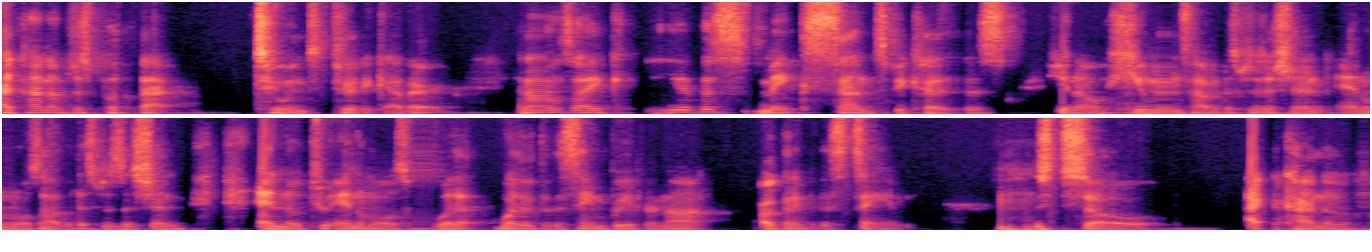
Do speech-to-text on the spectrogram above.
I kind of just put that two and two together. And I was like, yeah, this makes sense because, you know, humans have a disposition, animals have a disposition, and no two animals, whether, whether they're the same breed or not, are going to be the same. Mm-hmm. So I kind of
